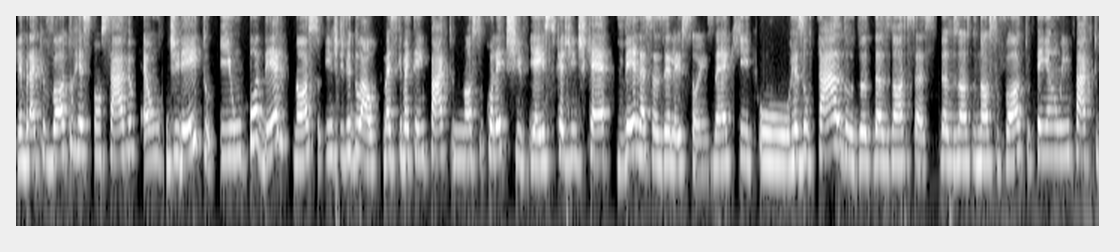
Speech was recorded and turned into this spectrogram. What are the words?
Lembrar que o voto responsável é um direito e um poder nosso individual, mas que vai ter impacto no nosso coletivo. E é isso que a gente quer ver nessas eleições, né? Que o resultado do, das nossas, das no, do nosso voto tenha um impacto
